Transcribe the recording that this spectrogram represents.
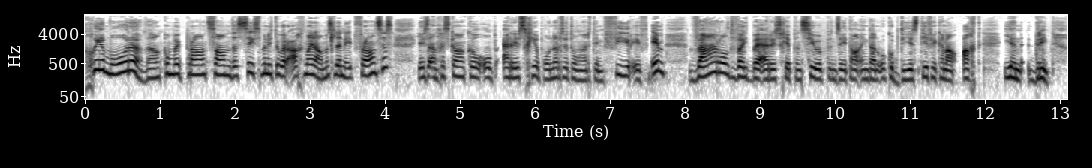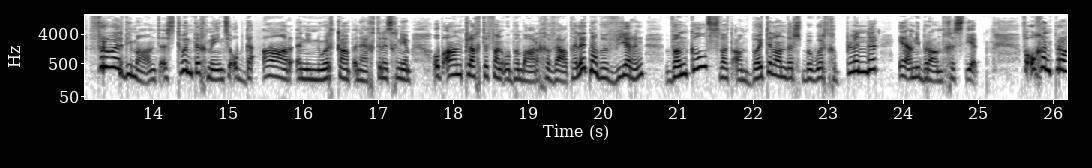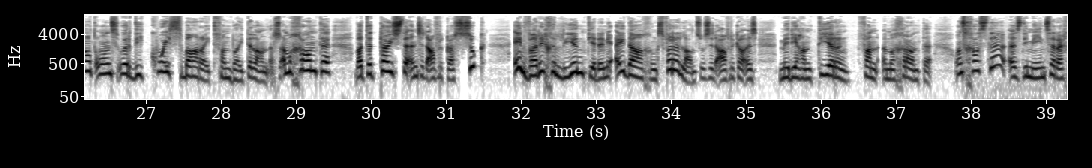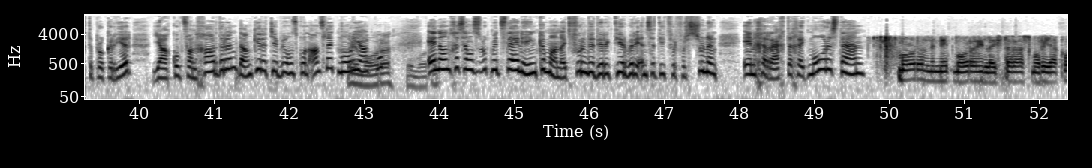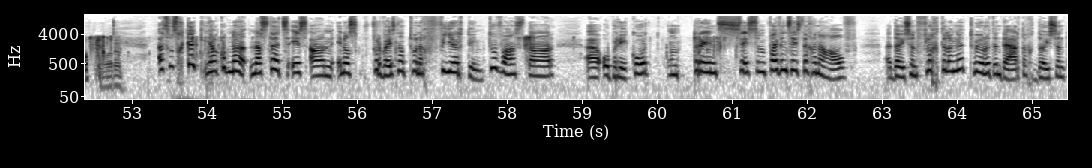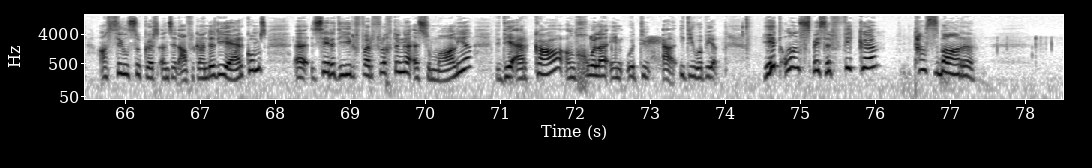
Goeiemôre, welkom by Praat Saam. Dis 6 minute oor 8. My naam is Lenet Fransis. Jy's ingeskakel op RSG op 100.104 FM, wêreldwyd by rsg.co.za en dan ook op DStv kanaal 813. Vroeger die maand is 20 mense op die Aar in die Noord-Kaap in hegtenis geneem op aanklagte van openbare geweld. Hulle het na bewering winkels wat aan buitelanders behoort geplunder en aan die brand gesteek. Vanoggend praat ons oor die kwesbaarheid van buitelanders, immigrante wat 'n tuiste in Suid-Afrika soek en wat die geleenthede en die uitdagings vir 'n land soos Suid-Afrika is met die hantering van immigrante. Ons gaste is die menseregte prokureur Jakob van Garderen. Dankie dat jy by ons kon aansluit, môre Jakob. En dan gesels ons ook met Stan Henkemann, uitvoerende direkteur by die Instituut vir Versoening en Geregtigheid. Môre Stan. Môre net môre luisteraars, môre Jakob. Môre. As ons kyk Jakob na na stats aan en ons verwys na 2014. Toe was daar uh, op rekord omtrent 65 en 'n half 1000 vlugtelinge, 230 000 asielsoekers in Suid-Afrika. En dit die herkoms uh, sê dit hier vir vlugtinge is Somalië, die DRK, Angola en uh, Ethiopië. Het ons spesifieke tasbare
